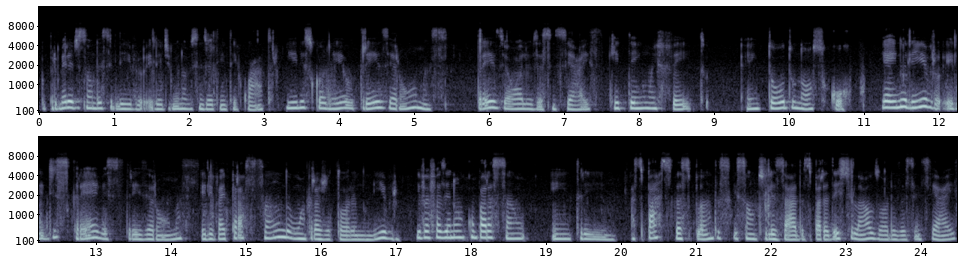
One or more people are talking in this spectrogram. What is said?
A primeira edição desse livro ele é de 1984 e ele escolheu 13 aromas 13 óleos essenciais que têm um efeito em todo o nosso corpo. E aí no livro ele descreve esses três aromas, ele vai traçando uma trajetória no livro e vai fazendo uma comparação entre as partes das plantas que são utilizadas para destilar os óleos essenciais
